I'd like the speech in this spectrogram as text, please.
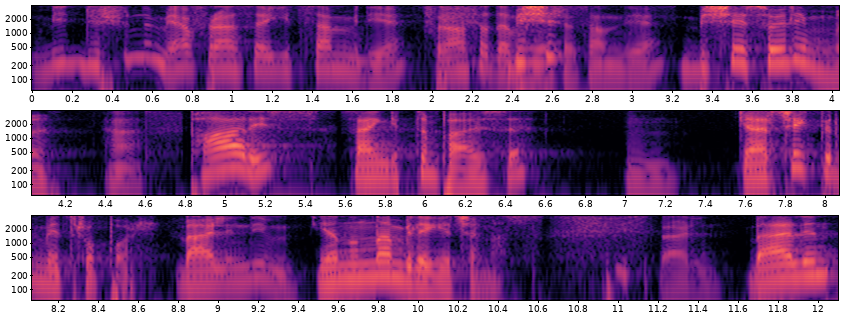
Bir düşündüm ya Fransa'ya gitsem mi diye. Fransa'da mı Bir şey- yaşasam diye. Bir şey söyleyeyim mi? Ha. Paris, sen gittin Paris'e. Hmm. Gerçek bir metropol. Berlin değil mi? Yanından bile geçemez. Pis Berlin. Berlin,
